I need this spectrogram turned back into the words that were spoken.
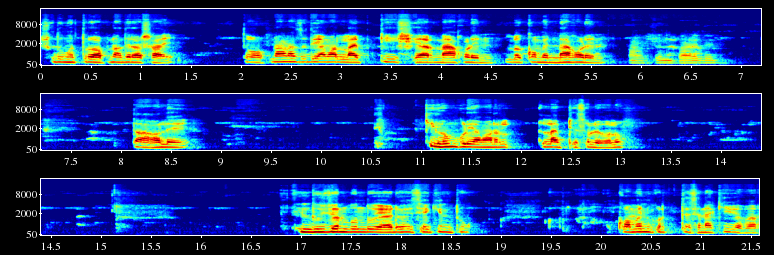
শুধুমাত্র আপনাদের আশায়। তো আপনারা যদি আমার লাইভটি শেয়ার না করেন বা কমেন্ট না করেন তাহলে কীরকম করে আমার লাইভটি চলে বলো? দুইজন বন্ধু অ্যাড হয়েছে কিন্তু কমেন্ট করতেছে না, কি ব্যাপার?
